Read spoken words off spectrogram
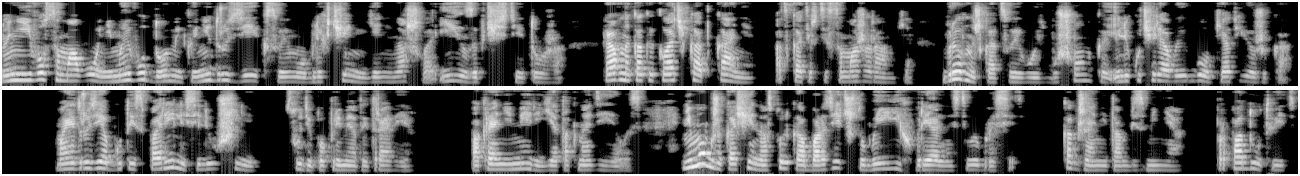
Но ни его самого, ни моего домика, ни друзей к своему облегчению я не нашла, и их запчастей тоже. Равно как и клочка ткани от скатерти саможранки, бревнышко от своего избушонка или кучерявые иголки от ежика. Мои друзья будто испарились или ушли, судя по примятой траве. По крайней мере, я так надеялась. Не мог же Кощей настолько оборзеть, чтобы и их в реальность выбросить. Как же они там без меня? Пропадут ведь.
